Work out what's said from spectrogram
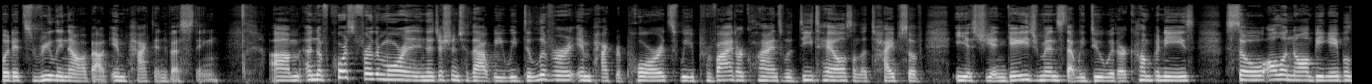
but it's really now about impact investing. Um, and of course, furthermore, in addition to that, we, we deliver impact reports. We provide our clients with details on the types of ESG engagements that we do with our companies. So all in all, being able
